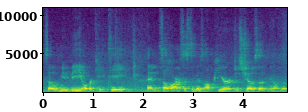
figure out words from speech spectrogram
So, mu b over kT. And so, our system is up here. It just shows the, you know, the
